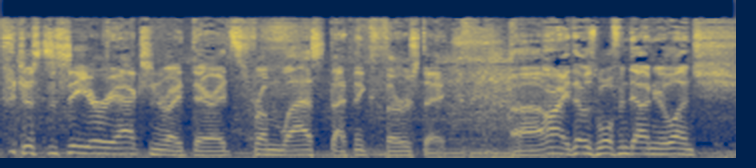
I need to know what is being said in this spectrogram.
Just to see your reaction right there. It's from last, I think, Thursday. Uh, all right, that was wolfing down your lunch.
